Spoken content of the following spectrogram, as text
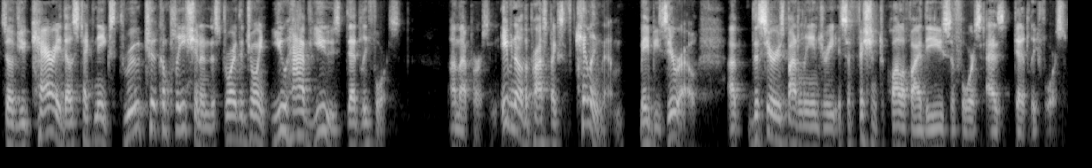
So if you carry those techniques through to completion and destroy the joint, you have used deadly force on that person. Even though the prospects of killing them may be zero, uh, the serious bodily injury is sufficient to qualify the use of force as deadly force.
